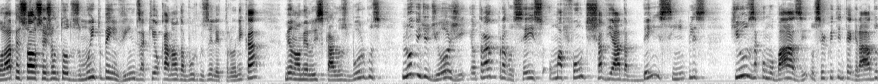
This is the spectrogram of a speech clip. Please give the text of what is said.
Olá pessoal, sejam todos muito bem-vindos aqui ao canal da Burgos Eletrônica. Meu nome é Luiz Carlos Burgos. No vídeo de hoje eu trago para vocês uma fonte chaveada bem simples que usa como base o circuito integrado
